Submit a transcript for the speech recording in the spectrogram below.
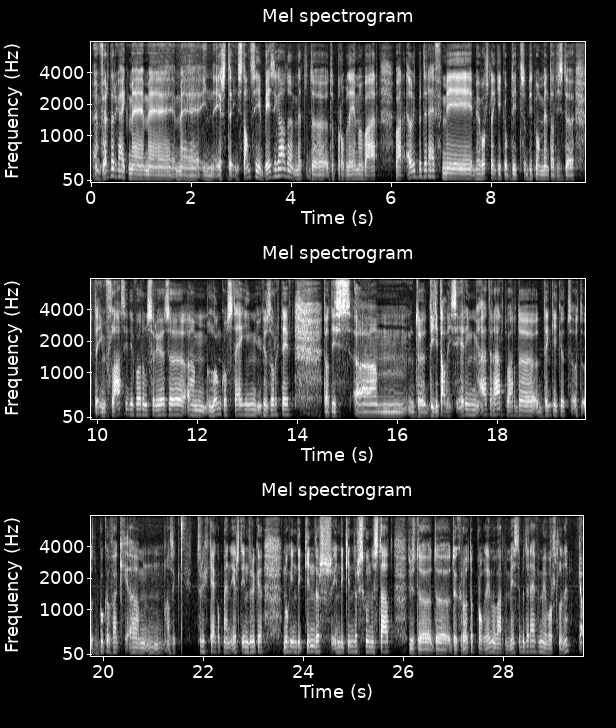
En verder ga ik mij, mij, mij in eerste instantie bezighouden met de, de problemen waar, waar elk bedrijf mee, mee worstelt, denk ik, op dit, op dit moment. Dat is de, de inflatie die voor een serieuze loonkoststijging gezorgd heeft. Dat is de digitalisering uiteraard, waar de, denk ik het, het, het boekenvak, um, als ik terugkijk op mijn eerste indrukken, nog in de, kinder, in de kinderschoenen staat. Dus de, de, de grote problemen waar de meeste bedrijven mee worstelen. Hè. Ja,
